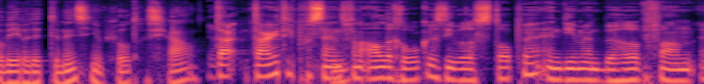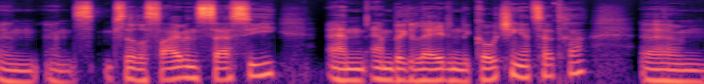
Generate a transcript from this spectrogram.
proberen we dit tenminste niet op grotere schaal? Ta- 80% van alle rokers die willen stoppen en die met behulp van een, een psilocybin sessie en, en begeleidende coaching, et cetera, ehm,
